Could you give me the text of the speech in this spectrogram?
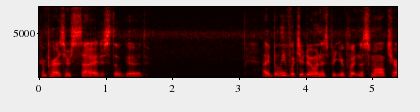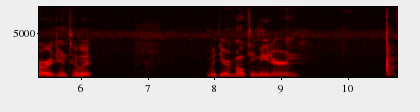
Compressor side is still good. I believe what you're doing is you're putting a small charge into it with your multimeter and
